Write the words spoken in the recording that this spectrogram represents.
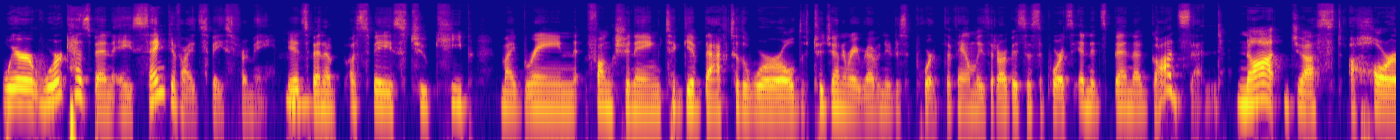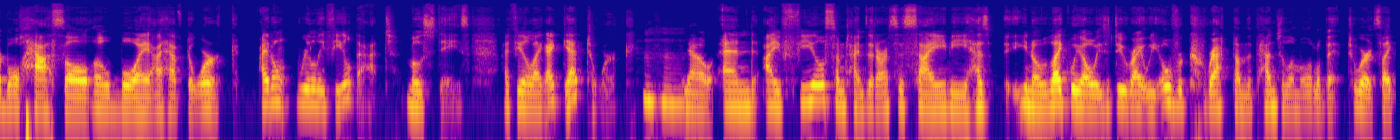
where work has been a sanctified space for me. Mm-hmm. It's been a, a space to keep my brain functioning, to give back to the world, to generate revenue to support the families that our business supports. And it's been a godsend, not just a horrible hassle. Oh boy, I have to work. I don't really feel that most days. I feel like I get to work, mm-hmm. you know, and I feel sometimes that our society has, you know, like we always do, right? We overcorrect on the pendulum a little bit to where it's like,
